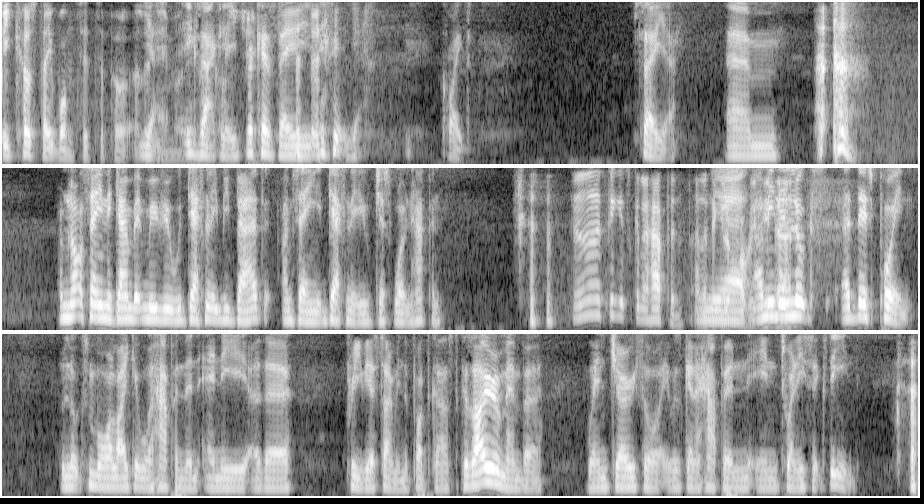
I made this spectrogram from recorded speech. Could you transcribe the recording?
because they wanted to put Olivia yeah, in exactly. Because they, yeah, quite. So yeah, um, I'm not saying the Gambit movie will definitely be bad. I'm saying it definitely just won't happen. I think it's going to happen, and I think it'll yeah, probably I be mean, bad. it looks at this point, it looks more like it will happen than any other previous time in the podcast. Because I remember when Joe thought it was going to happen in 2016.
